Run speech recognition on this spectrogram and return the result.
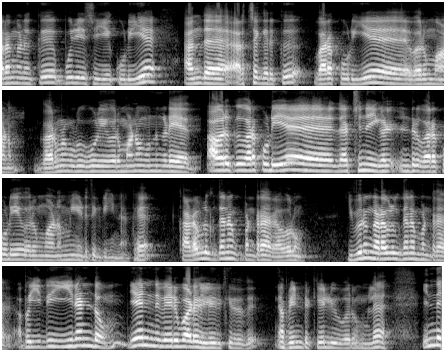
அரங்கனுக்கு பூஜை செய்யக்கூடிய அந்த அர்ச்சகருக்கு வரக்கூடிய வருமானம். கவர்மெண்ட் கொடுக்கக்கூடிய வருமானம் ஒன்றும் கிடையாது. அவருக்கு வரக்கூடிய தட்சிணைகள் என்று வரக்கூடிய வருமானமும் எடுத்துக்கிட்டிங்கனாக்க கடவுளுக்கு தானே பண்ணுறாரு அவரும். இவரும் கடவுளுக்கு தானே பண்ணுறாரு அப்போ இது இரண்டும் ஏன் இந்த வேறுபாடுகள் இருக்கிறது அப்படின்ற கேள்வி வரும்ல? இந்த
